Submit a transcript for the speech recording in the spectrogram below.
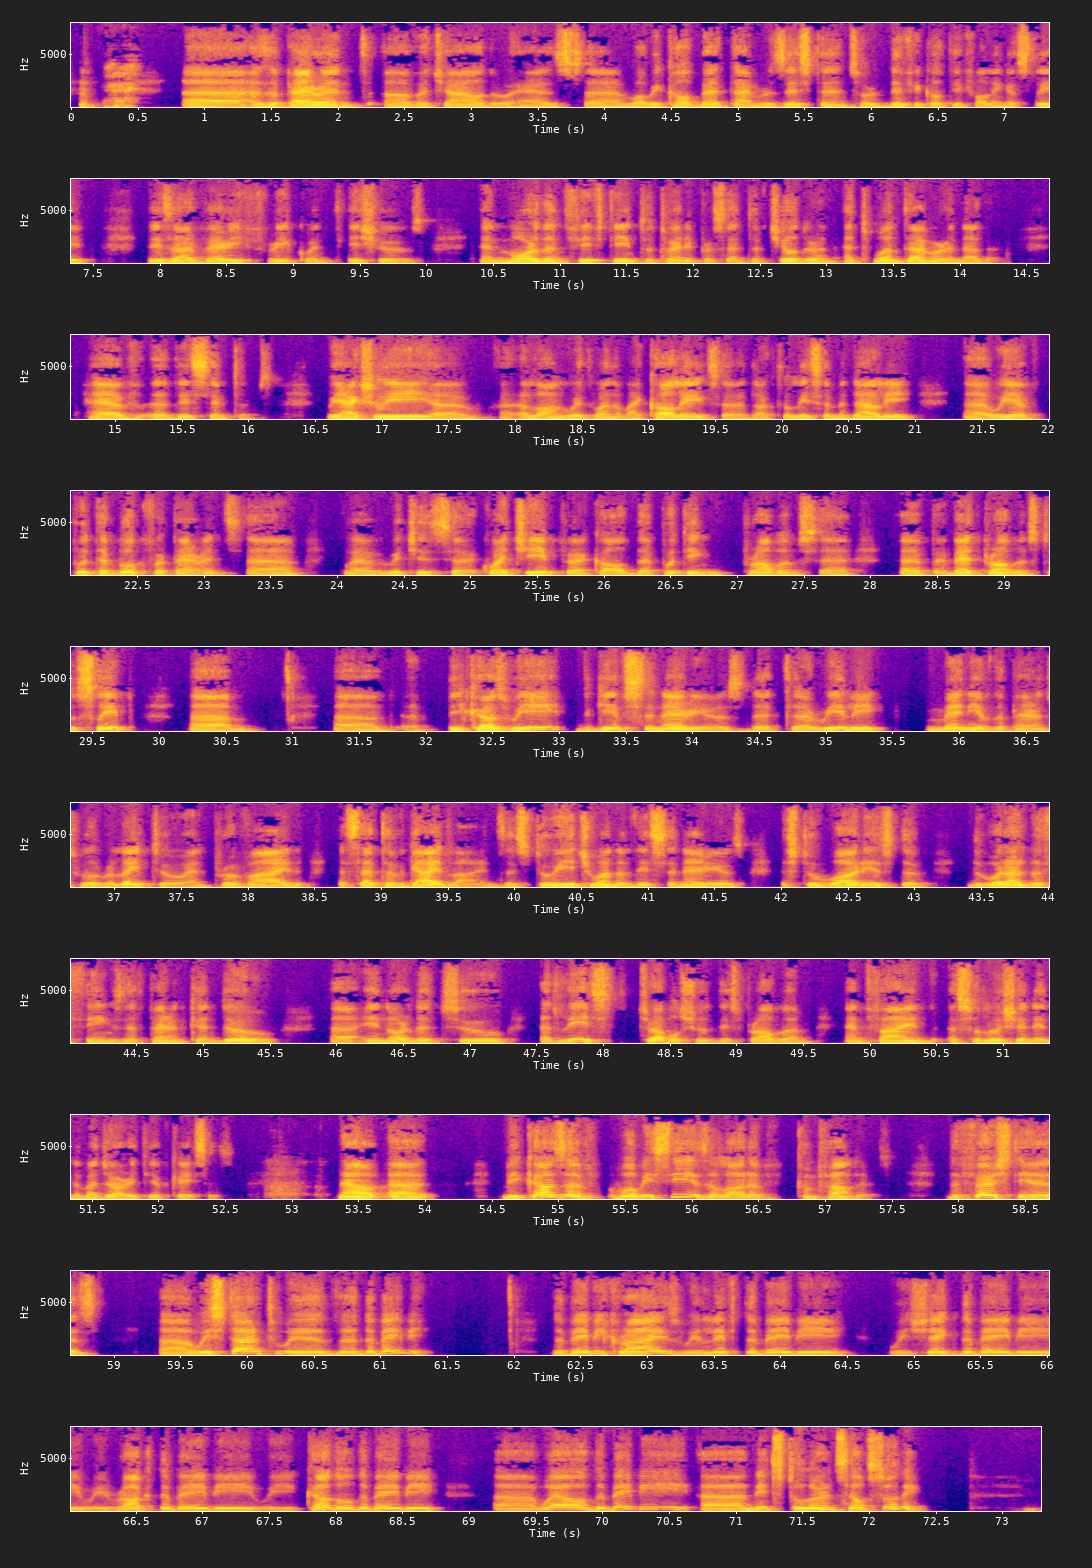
Uh, as a parent of a child who has uh, what we call bedtime resistance or difficulty falling asleep, These are very frequent issues, and more than 15 to 20% of children at one time or another have uh, these symptoms. We actually, uh, along with one of my colleagues, uh, Dr. Lisa Medalie, uh, we have put a book for parents, uh, which is uh, quite cheap, called "Putting Problems, Bad Problems to Sleep." Um, because we give scenarios that really many of the parents will relate to and provide a set of guidelines as to each one of these scenarios as to what is the what are the things that parent can do uh, in order to at least troubleshoot this problem and find a solution in the majority of cases. Now, uh, because of what we see is a lot of confounders. The first is uh, we start with the baby. The baby cries, we lift the baby, we shake the baby, we rock the baby, we cuddle the baby. Uh, well, the baby uh, needs to learn self-soothing.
